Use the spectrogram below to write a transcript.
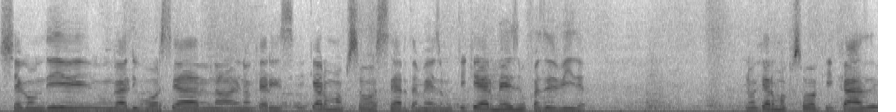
chega um dia, um gajo divorciar, não, eu não quero isso. Eu quero uma pessoa certa mesmo, que quer mesmo fazer vida. Não quero uma pessoa que case,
